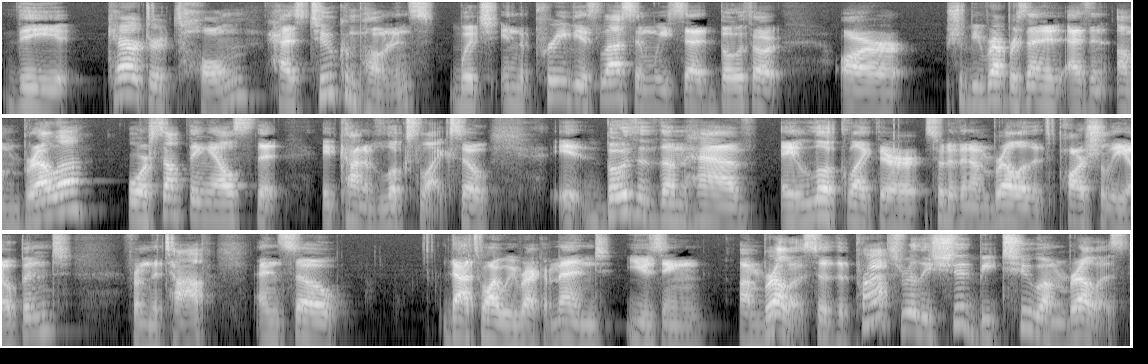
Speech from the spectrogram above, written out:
the character Cong has two components, which in the previous lesson we said both are are should be represented as an umbrella or something else that it kind of looks like. So it, both of them have a look like they're sort of an umbrella that's partially opened from the top. And so that's why we recommend using umbrellas. So the props really should be two umbrellas.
